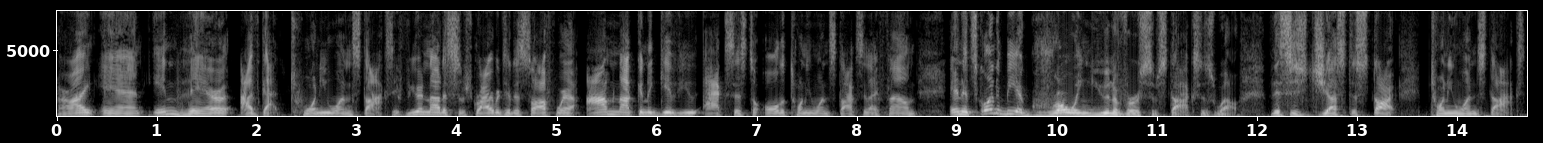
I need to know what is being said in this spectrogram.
All right. And in there, I've got 21 stocks. If you're not a subscriber to the software, I'm not going to give you access to all the 21 stocks that I found. And it's going to be a growing universe of stocks as well. This is just a start 21 stocks.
